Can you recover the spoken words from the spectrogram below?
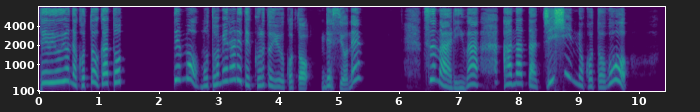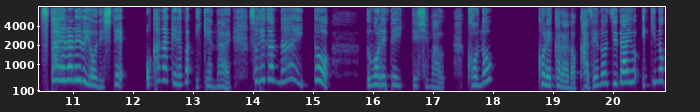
というようなことがとっても求められてくるということですよね。つまりは、あなた自身のことを伝えられるようにしておかなければいけない。それがないと埋もれていってしまう。このこれからの風の時代を生き残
